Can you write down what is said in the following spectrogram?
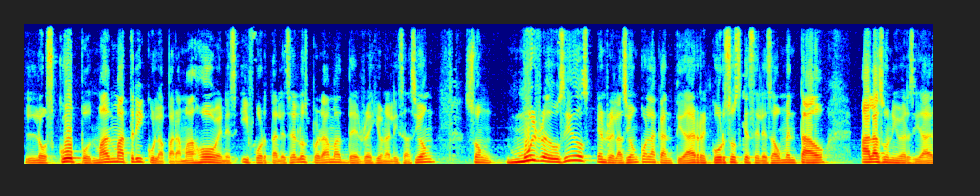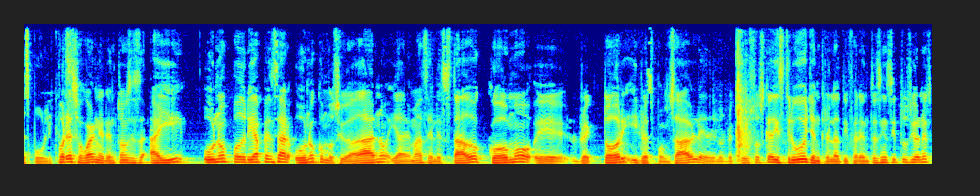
los cupos, más matrícula para más jóvenes y fortalecer los programas de regionalización son muy reducidos en relación con la cantidad de recursos que se les ha aumentado a las universidades públicas. Por eso, Wagner, entonces ahí uno podría pensar, uno como ciudadano y además el Estado como eh, rector y responsable de los recursos que distribuye entre las diferentes instituciones,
